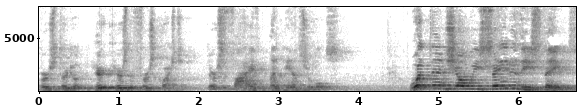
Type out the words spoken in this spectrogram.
verse 31. Here, here's the first question. There's five unanswerables. What then shall we say to these things?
